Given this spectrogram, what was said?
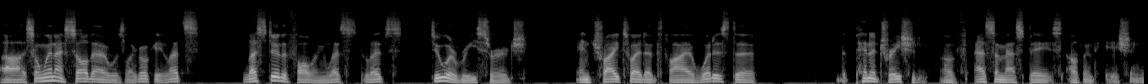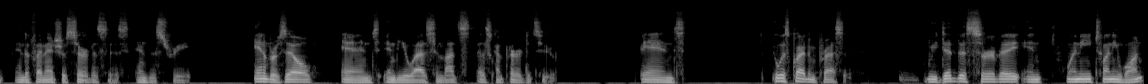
Uh, so when I saw that, I was like, okay, let's let's do the following. Let's let's do a research and try to identify what is the the penetration of SMS based authentication in the financial services industry in Brazil and in the US, and that's as compared to two. And it was quite impressive. We did this survey in 2021,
